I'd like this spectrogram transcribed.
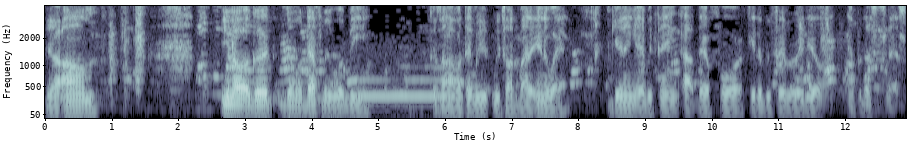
Yeah. Um. You know, a good demo definitely would be because um, I think we we talked about it anyway. Getting everything out there for KW Favor Radio and Production Slash.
